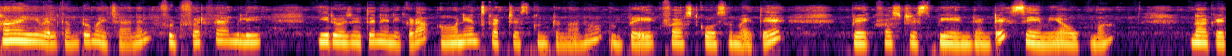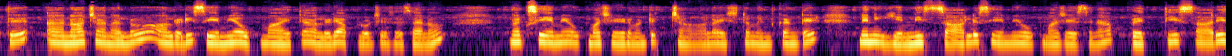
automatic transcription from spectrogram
Hi welcome to my channel food for family ఈరోజైతే నేను ఇక్కడ ఆనియన్స్ కట్ చేసుకుంటున్నాను. బ్రేక్ఫాస్ట్ కోసం అయితే బ్రేక్ఫాస్ట్ రెసిపీ ఏంటంటే సేమియా ఉప్మా. నాకైతే నా ఛానల్లో ఆల్రెడీ సేమియా ఉప్మా అయితే ఆల్రెడీ అప్లోడ్ చేసేసాను. నాకు సేమియా ఉప్మా చేయడం అంటే చాలా ఇష్టం. ఎందుకంటే నేను ఎన్నిసార్లు సేమియా ఉప్మా చేసినా ప్రతిసారి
